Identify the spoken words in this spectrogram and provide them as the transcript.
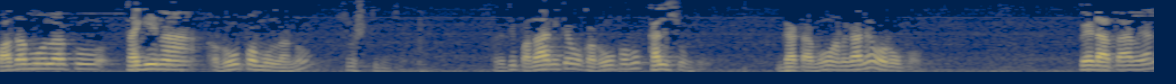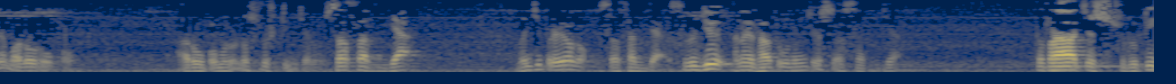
పదములకు తగిన రూపములను సృష్టించండి. ప్రతి పదానికి ఒక రూపము కలిసి ఉంటుంది. ఘటము అనగానే ఓ రూపం. పేడాత అనగానే మరో రూపం. ఆ రూపములను సృష్టించను ససర్జ. మంచి ప్రయోగం ససర్జ సృజ్ అనే ధాతువు నుంచి ససర్జ తథాచ శృతి.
